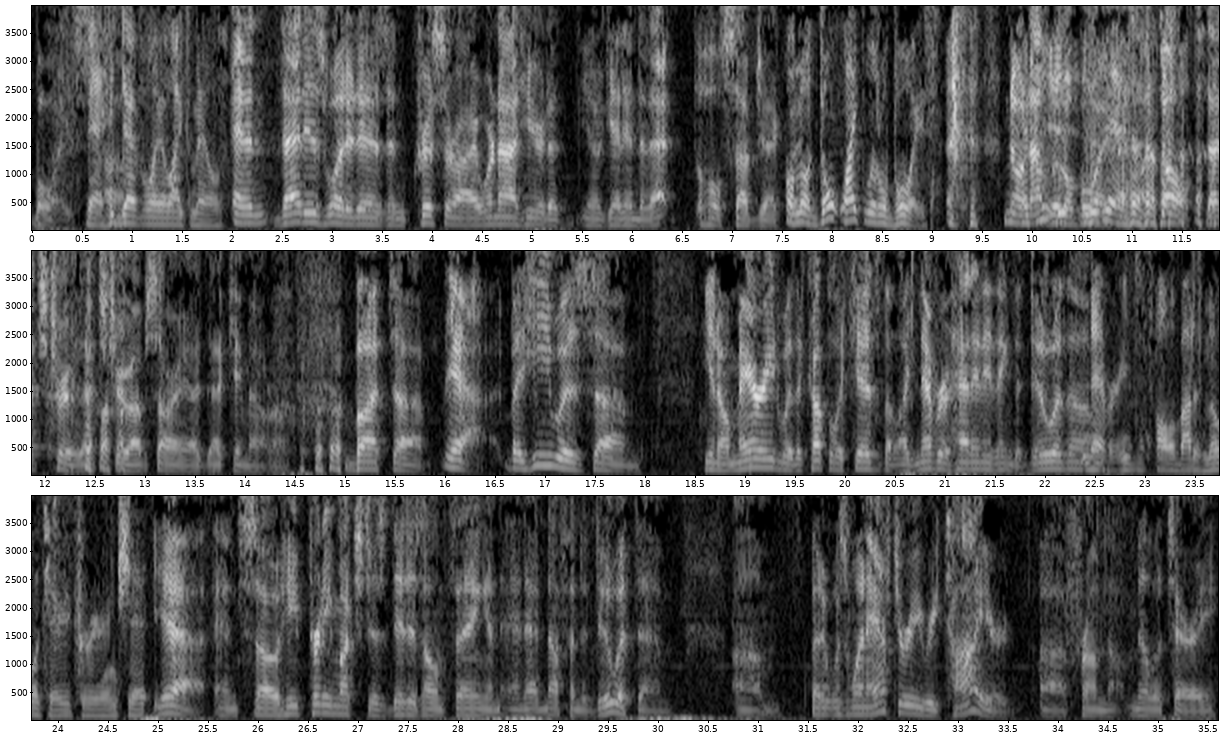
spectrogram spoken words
boys. Yeah, he Uh, definitely liked males. and that is what it is. And Chris or I, we're not here to you know get into that whole subject. Oh no, don't like little boys. no, not little boys, yeah. adults. That's true. That's true. I'm sorry, I, that came out wrong. But uh, yeah, but he was. Um, you know, married with a couple of kids, but like never had anything to do with them. Never. He's just all about his military career and shit. Yeah, and so he pretty much just did his own thing and, and had nothing to do with them. Um, but it was when after he retired uh, from the military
